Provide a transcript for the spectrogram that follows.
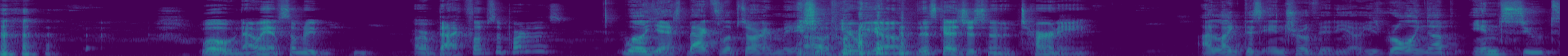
Whoa, now we have somebody. Are backflips a part of this? well, yes, backflips are a major. Oh, here we go. This guy's just an attorney. I like this intro video. He's rolling up in suit.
